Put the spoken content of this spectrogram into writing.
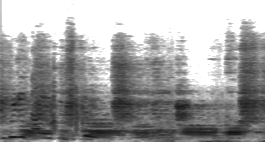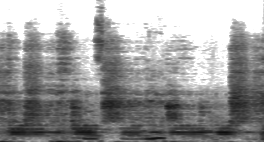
Bibili tayo bibili. Wait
